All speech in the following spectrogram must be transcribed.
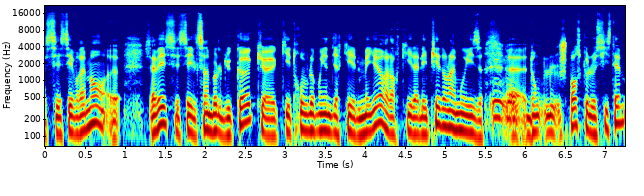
c'est vraiment, vous savez, c'est le symbole du coq qui trouve le moyen de dire qu'il est le meilleur alors qu'il a les pieds dans la mouise. Mm, mm. donc je pense que le système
